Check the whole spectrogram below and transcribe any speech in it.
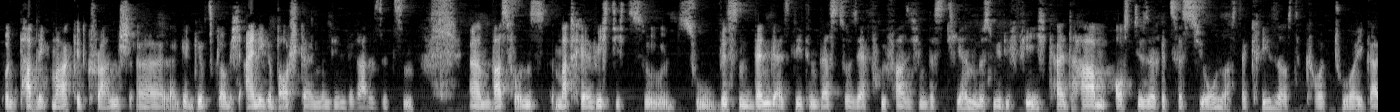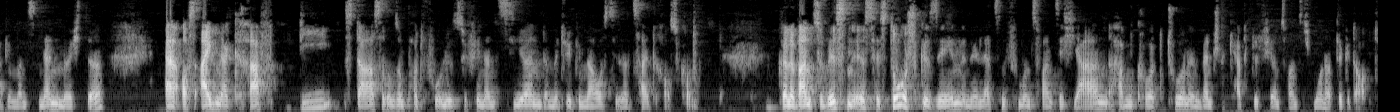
und Public Market Crunch, äh, da gibt es, glaube ich, einige Baustellen, in denen wir gerade sitzen. Ähm, was für uns materiell wichtig zu, zu wissen, wenn wir als Lead Investor sehr frühphasig investieren, müssen wir die Fähigkeit haben, aus dieser Rezession, aus der Krise, aus der Korrektur, egal wie man es nennen möchte, äh, aus eigener Kraft die Stars in unserem Portfolio zu finanzieren, damit wir genau aus dieser Zeit rauskommen. Relevant zu wissen ist, historisch gesehen, in den letzten 25 Jahren haben Korrekturen in Venture Capital 24 Monate gedauert.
